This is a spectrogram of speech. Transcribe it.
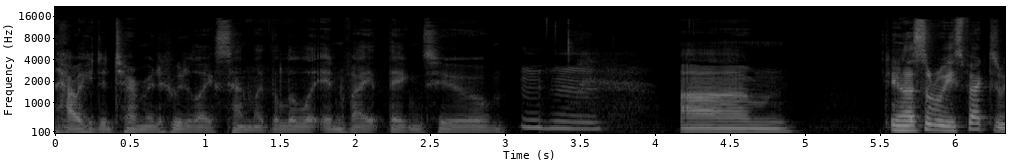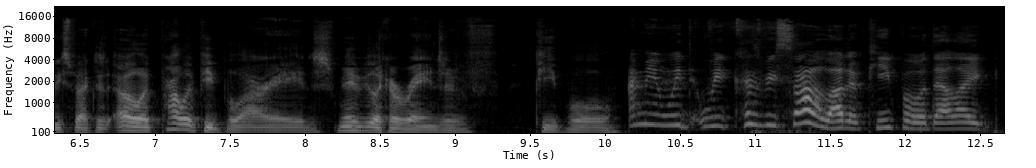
how he determined who to like send like the little invite thing to. hmm Um, you know, that's what we expected. We expected, oh, like probably people our age, maybe like a range of people. I mean, we we because we saw a lot of people that like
